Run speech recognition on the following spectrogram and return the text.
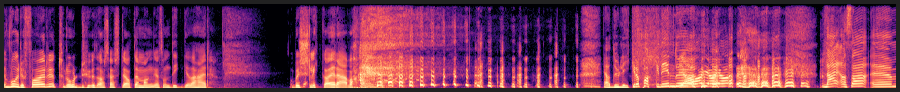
Hvorfor tror du da, Kjersti, at det er mange som digger det her? Å bli slikka i ræva. Ja, du liker å pakke det inn, du. ja, ja. Nei, altså um,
